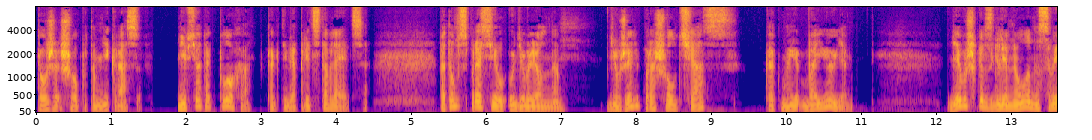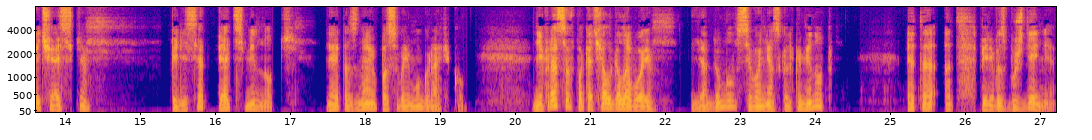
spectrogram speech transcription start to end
тоже шепотом Некрасов. Не все так плохо, как тебе представляется. Потом спросил удивленно. Неужели прошел час, как мы воюем. Девушка взглянула на свои часики. «Пятьдесят пять минут. Я это знаю по своему графику». Некрасов покачал головой. «Я думал, всего несколько минут. Это от перевозбуждения».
